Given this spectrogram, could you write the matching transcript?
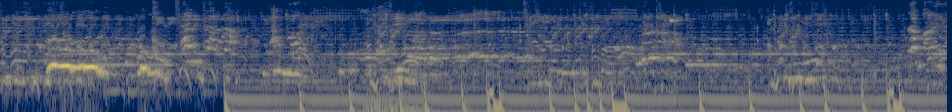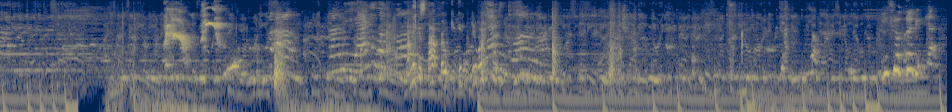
for Nigga, stop, bro. Get, get, get away from this. That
